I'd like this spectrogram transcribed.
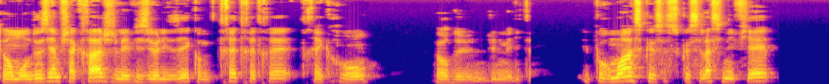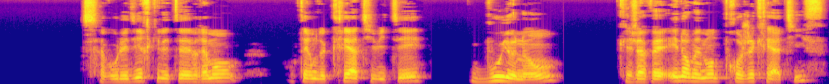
dans mon deuxième chakra, je l'ai visualisé comme très très très très grand lors d'une méditation. Et pour moi, ce que, ce que cela signifiait, ça voulait dire qu'il était vraiment, en termes de créativité, bouillonnant, que j'avais énormément de projets créatifs,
